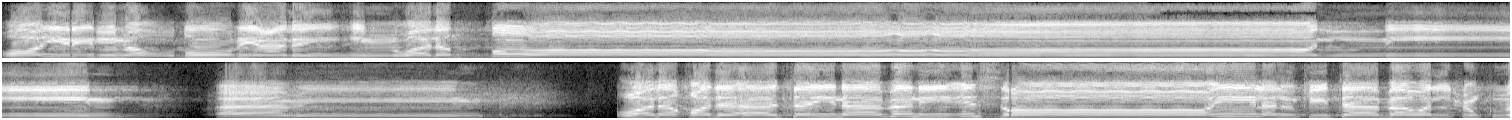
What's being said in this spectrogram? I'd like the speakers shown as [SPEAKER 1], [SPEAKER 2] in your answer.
[SPEAKER 1] غير المغضوب عليهم ولا الضالين. آمين. ولقد آتينا بني إسرائيل الكتاب والحكم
